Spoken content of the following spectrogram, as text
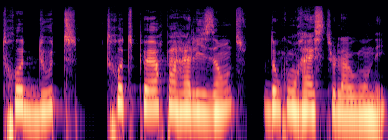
trop de doutes, trop de peurs paralysantes, donc on reste là où on est.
